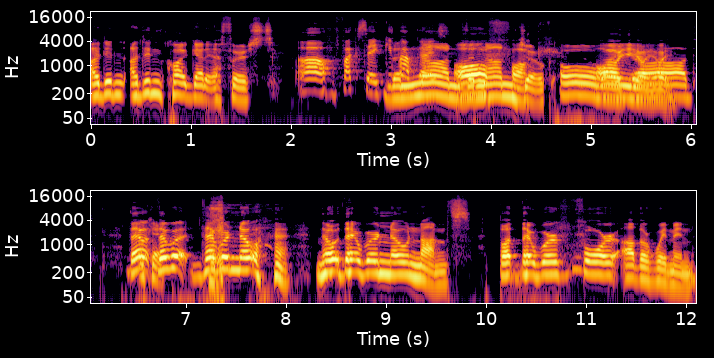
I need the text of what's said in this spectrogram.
I didn't. I didn't quite get it at first. Oh, for fuck's sake, keep the up, guys. nun, Oh, the nun fuck. joke. Oh my god! There, Okay. there were there were no no there were no nuns, but there were four other women.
